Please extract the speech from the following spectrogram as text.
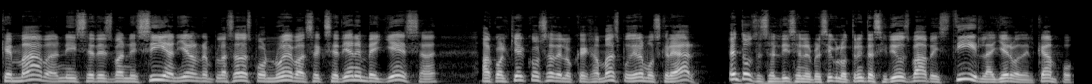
quemaban y se desvanecían y eran reemplazadas por nuevas, excedían en belleza a cualquier cosa de lo que jamás pudiéramos crear. Entonces él dice en el versículo 30, si Dios va a vestir la hierba del campo,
